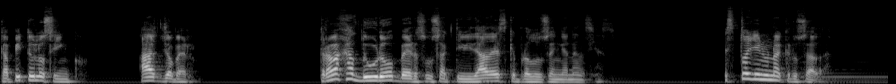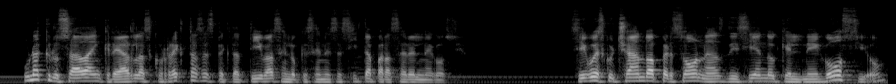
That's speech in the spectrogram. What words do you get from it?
Capítulo 5. Haz llover. Trabaja duro versus actividades que producen ganancias. Estoy en una cruzada. Una cruzada en crear las correctas expectativas en lo que se necesita para hacer el negocio. Sigo escuchando a personas diciendo que el negocio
